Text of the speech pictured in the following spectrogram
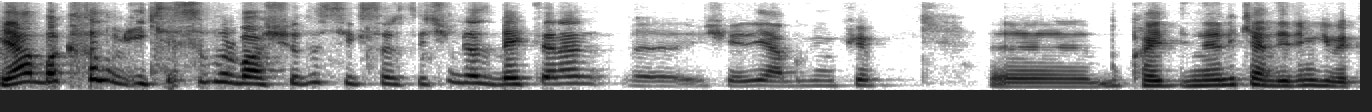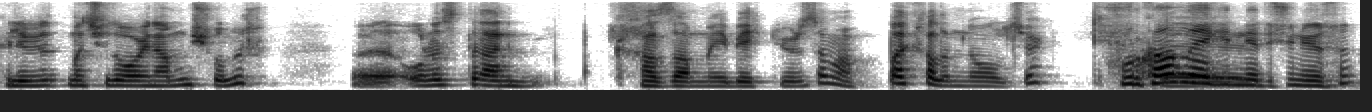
Yani bakalım 2-0 başladı Sixers için. Biraz beklenen e, şeydi. Yani bugünkü e, bu kayıt dinlenirken dediğim gibi Cleveland maçı da oynanmış olur. E, orası da hani kazanmayı bekliyoruz ama bakalım ne olacak. Furkan'la Ee, ilgili ne düşünüyorsun?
